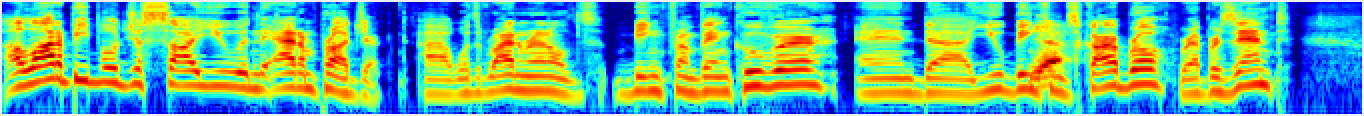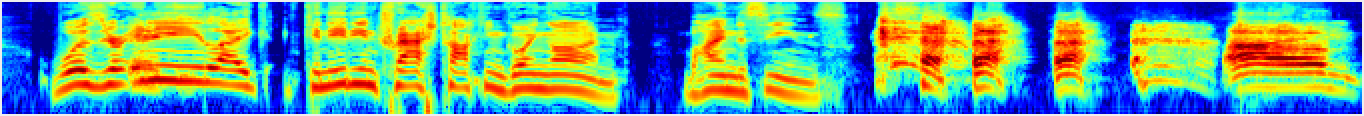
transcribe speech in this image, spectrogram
A lot of people just saw you in the Adam Project uh, with Ryan Reynolds being from Vancouver and uh, you being Yeah. from Scarborough. Represent. Was there Thank any you. like Canadian trash talking going on behind the scenes? um,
